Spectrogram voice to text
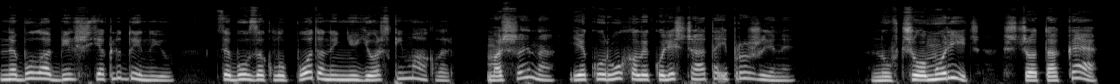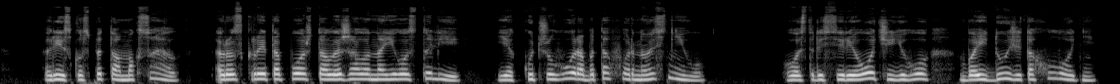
не була більш як людиною. Це був заклопотаний нью-йоркський маклер, машина, яку рухали коліщата і пружини. Ну, в чому річ? Що таке? різко спитав Максуел. Розкрита пошта лежала на його столі, як кучугура батафорного снігу. Гострі сірі очі його, байдужі та холодні,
